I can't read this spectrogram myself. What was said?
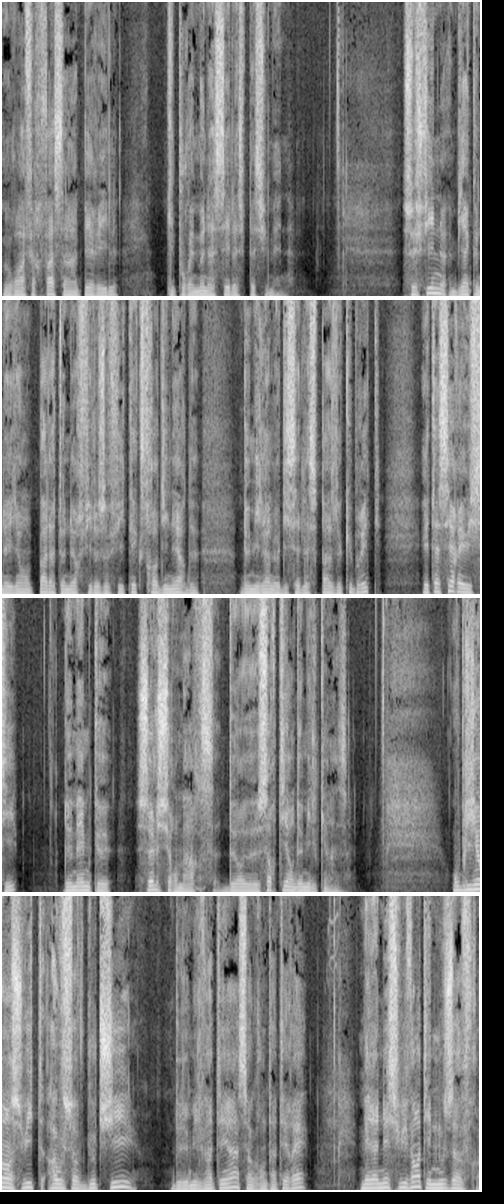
auront à faire face à un péril qui pourrait menacer l'espèce humaine. Ce film, bien que n'ayant pas la teneur philosophique extraordinaire de 2001 l'Odyssée de l'espace de Kubrick, est assez réussi, de même que Seul sur Mars, de, sorti en 2015. Oublions ensuite House of Gucci de 2021, sans grand intérêt, mais l'année suivante, il nous offre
